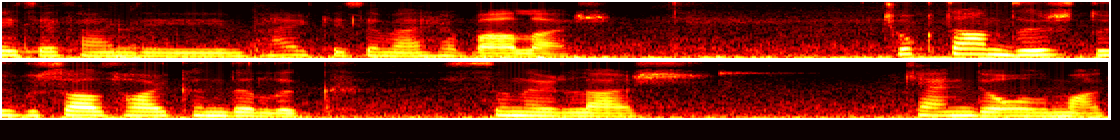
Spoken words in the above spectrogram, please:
Evet efendim, herkese merhabalar. Çoktandır duygusal farkındalık, sınırlar, kendi olmak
